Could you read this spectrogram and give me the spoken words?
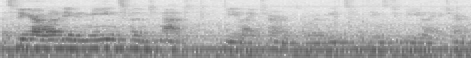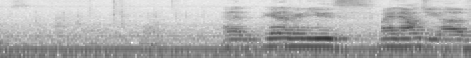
Let's figure out what it even means for them to not be like terms, or what it means for things to be like terms. And again, I'm gonna use my analogy of,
